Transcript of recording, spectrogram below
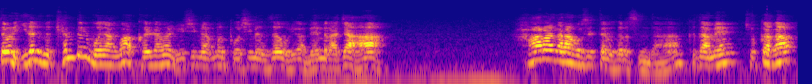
때문에 이런 그 캔들 모양과 거래량을 유심히 한번 보시면서 우리가 매매를 하자. 하락을 하고 있을 때는 그렇습니다. 그 다음에 주가가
